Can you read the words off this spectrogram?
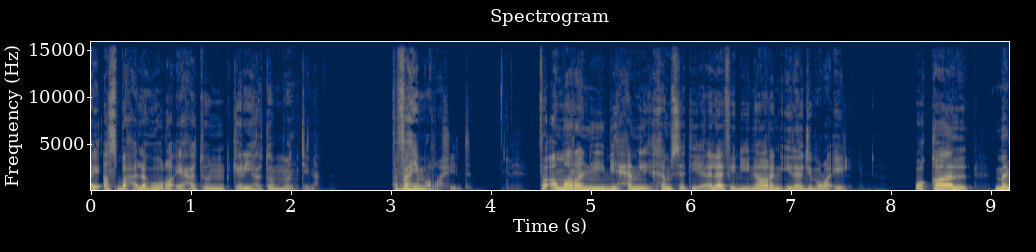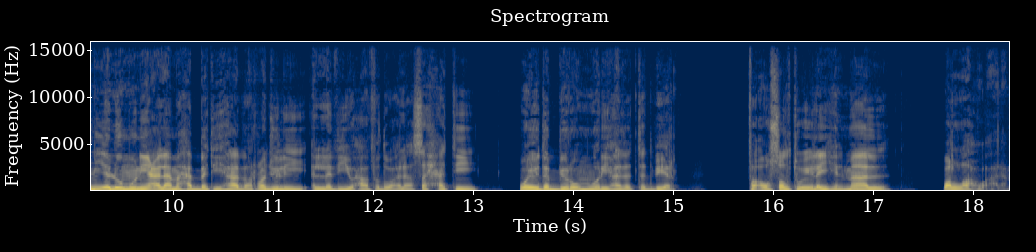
أي أصبح له رائحة كريهة منتنة. ففهم الرشيد. فأمرني بحمل خمسة آلاف دينار إلى جبرائيل. وقال من يلومني على محبة هذا الرجل الذي يحافظ على صحتي ويدبر أموري هذا التدبير؟ فأوصلت إليه المال والله أعلم.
